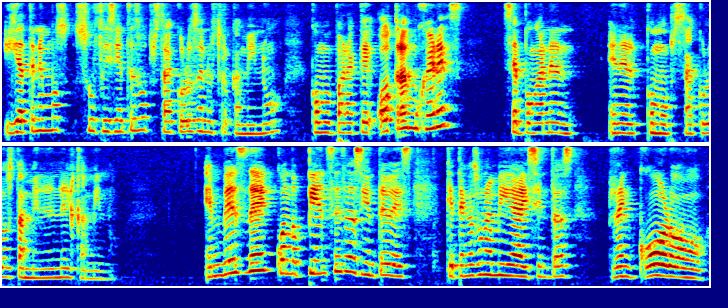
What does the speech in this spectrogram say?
y ya tenemos suficientes obstáculos en nuestro camino como para que otras mujeres se pongan en, en el, como obstáculos también en el camino. En vez de cuando pienses la siguiente vez que tengas una amiga y sientas rencor o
